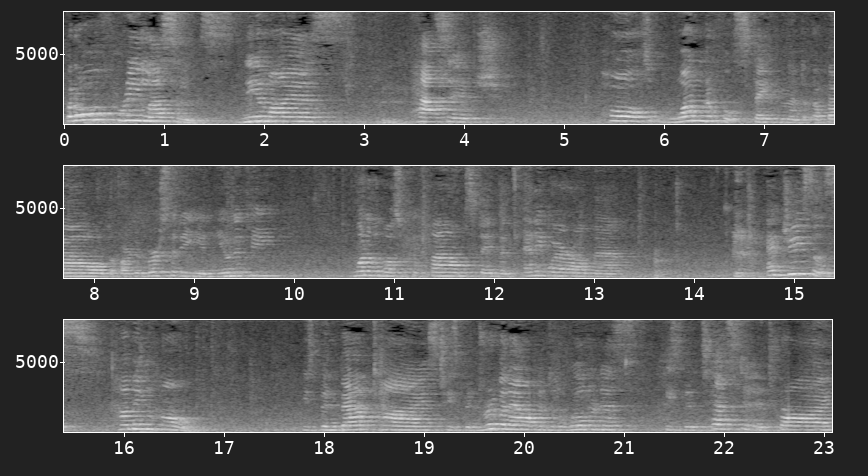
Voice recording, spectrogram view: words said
But all three lessons, Nehemiah's passage, Paul's wonderful statement about our diversity and unity, one of the most profound statements anywhere on that, and Jesus coming home. He's been baptized, he's been driven out into the wilderness, he's been tested and tried,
